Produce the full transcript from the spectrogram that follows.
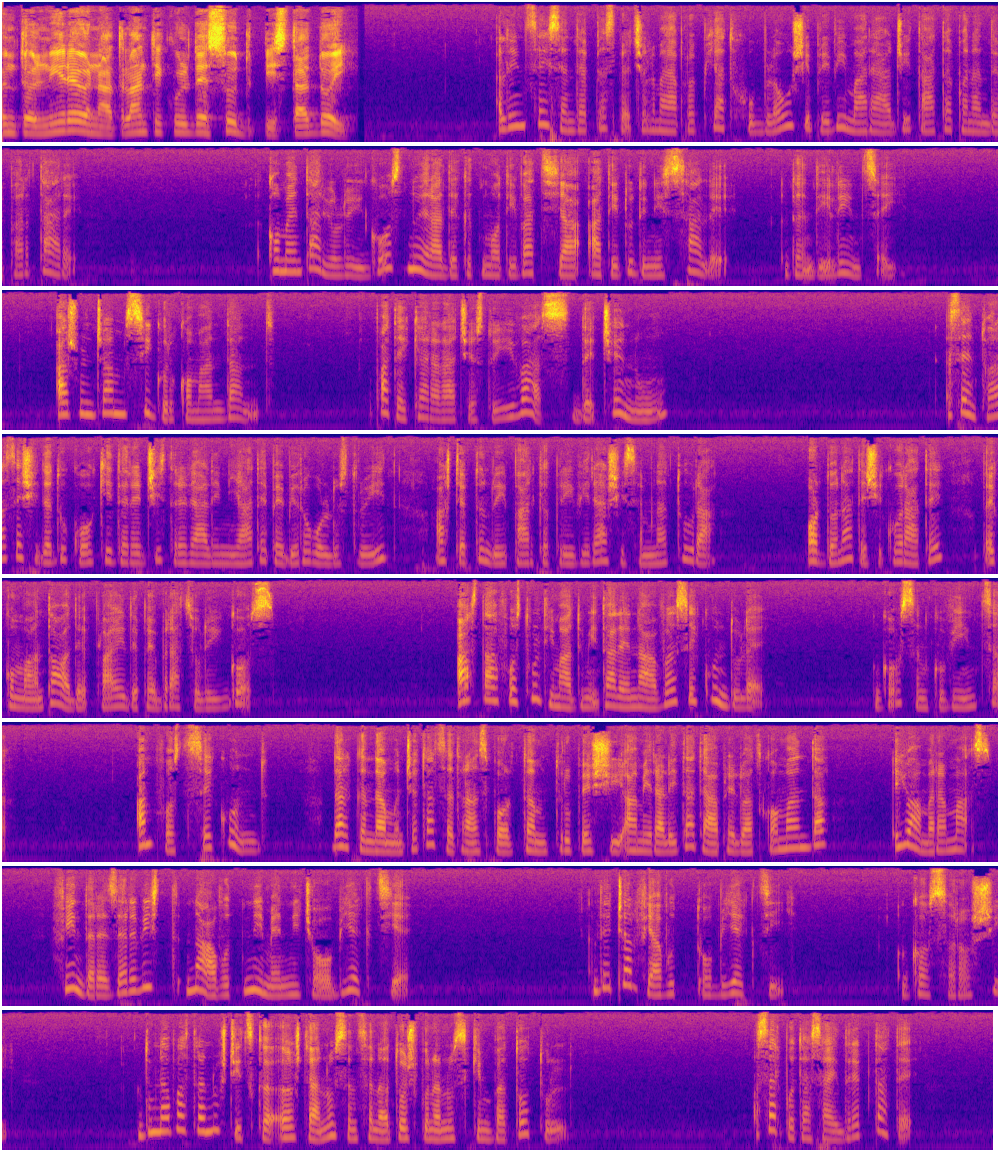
Întâlnire în Atlanticul de Sud, pista 2 Lindsay se îndreptă spre cel mai apropiat hublou și privi marea agitată până în depărtare. Comentariul lui Ghost nu era decât motivația atitudinii sale, gândi Lindsay. Ajungeam sigur comandant. Poate chiar al acestui vas, de ce nu? Se întoarse și dedu cu ochii de registrele aliniate pe biroul lustruit, așteptându-i parcă privirea și semnătura, ordonate și curate, precum mantaua de ploaie de pe brațul lui Gos. Asta a fost ultima dumitale navă, secundule." Gos în cuvință. Am fost secund, dar când am încetat să transportăm trupe și amiralitatea a preluat comanda, eu am rămas. Fiind de rezervist, n-a avut nimeni nicio obiecție. De ce ar fi avut obiecții? Gos roșii. Dumneavoastră nu știți că ăștia nu sunt sănătoși până nu schimbă totul? S-ar putea să ai dreptate.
